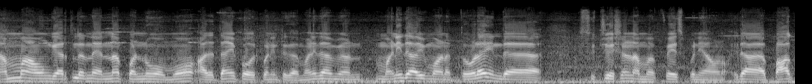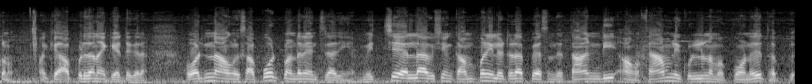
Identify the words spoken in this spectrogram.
நம்ம அவங்க இடத்துல இருந்தால் என்ன பண்ணுவோமோ அதை தான் இப்போ அவர் பண்ணிட்டு மனிதாபிமான மனிதாபிமானத்தோட இந்த சுச்சுவேஷனை நம்ம ஃபேஸ் பண்ணி ஆகணும். இதை பார்க்கணும். ஓகே அப்படி தான் நான் கேட்டுக்கிறேன். உடனே அவங்க சப்போர்ட் பண்ணுறேன்னு நினச்சிடாதீங்க. மிச்ச எல்லா விஷயம் கம்பெனி ரிலேட்டடாக பேசுறதை தாண்டி அவங்க ஃபேமிலிக்குள்ளே நம்ம போனது தப்பு.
